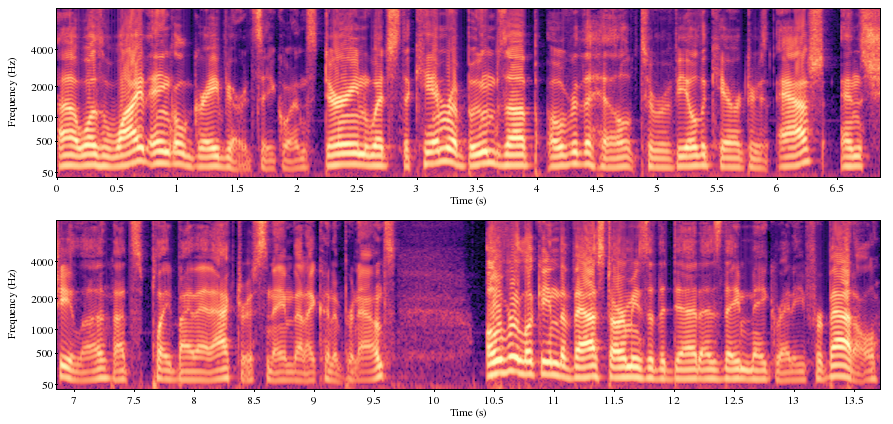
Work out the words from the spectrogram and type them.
uh, was a wide angle graveyard sequence during which the camera booms up over the hill to reveal the characters Ash and Sheila, that's played by that actress name that I couldn't pronounce, overlooking the vast armies of the dead as they make ready for battle.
